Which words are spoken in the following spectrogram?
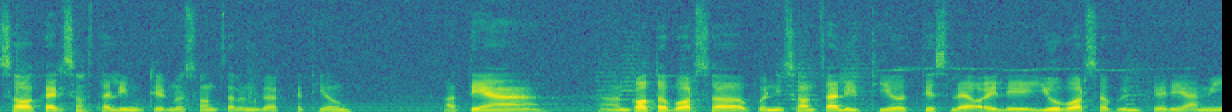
सहकारी संस्था लिमिटेडमा सञ्चालन गरेका थियौँ। त्यहाँ गत वर्ष पनि सञ्चालित थियो। त्यसलाई अहिले यो वर्ष पनि फेरि हामी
